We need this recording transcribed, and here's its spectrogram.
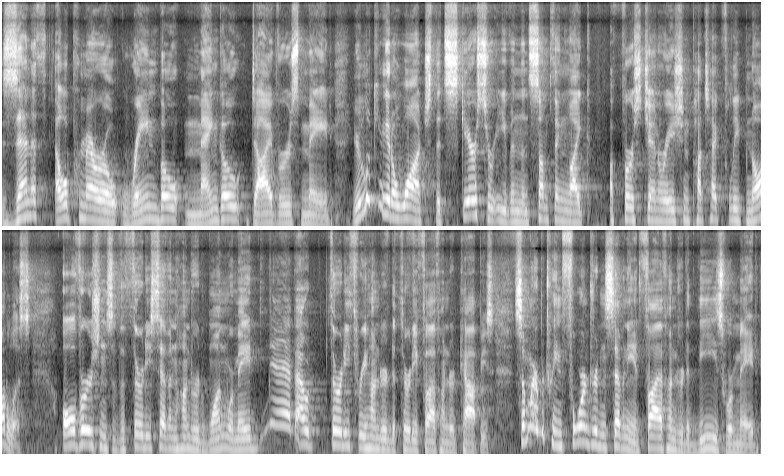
Zenith El Primero Rainbow Mango Divers made, you're looking at a watch that's scarcer even than something like a first generation Patek Philippe Nautilus all versions of the 3701 were made eh, about 3,300 to 3,500 copies. Somewhere between 470 and 500 of these were made,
